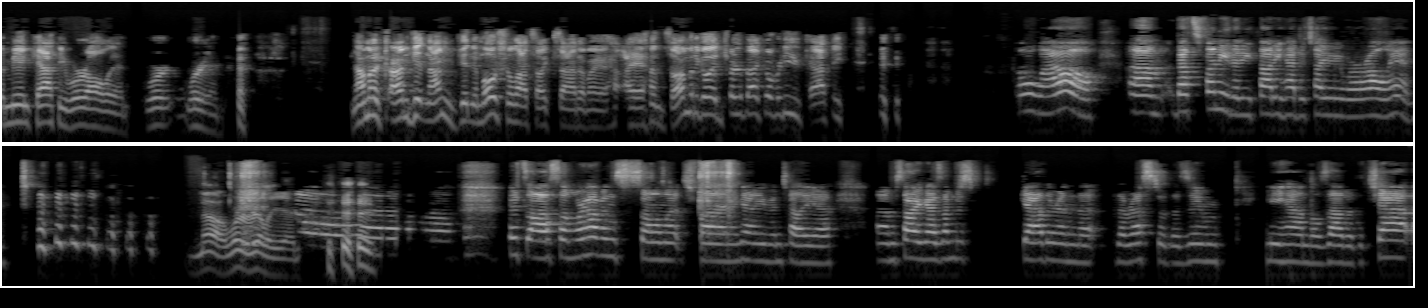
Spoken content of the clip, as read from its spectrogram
and me and kathy we're all in we're we're in Now I'm gonna, I'm getting, I'm getting emotional. That's how excited I, I am. So I'm gonna go ahead and turn it back over to you, Kathy. Oh wow, um, that's funny that he thought he had to tell you we're all in. No, we're really in. It's awesome. We're having so much fun. I can't even tell you. I'm sorry, guys. I'm just gathering the, the rest of the Zoom me handles out of the chat.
